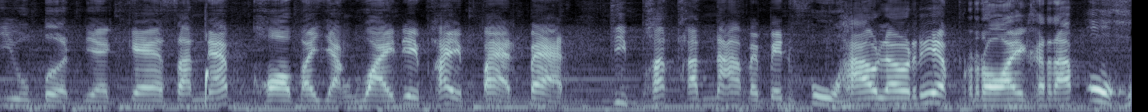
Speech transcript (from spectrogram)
กิลเบิร์ตเนี่ยแกสแนปคอมาอย่างไวด้วยไพ่88 ที่พัฒนาไปเป็นฟูลเฮาส์แล้วเรียบร้อยครับ โอ้โห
